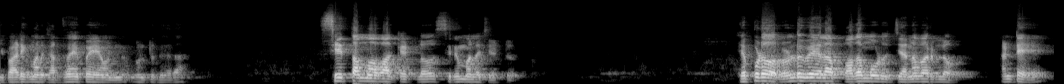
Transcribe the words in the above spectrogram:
ఈ పాటికి మనకు అర్థమైపోయే ఉం- ఉంటుంది కదా? సీతమ్మ వాకెట్లో సిరిమల చెట్టు. ఎప్పుడో రెండు వేల పదమూడు జనవరిలో అంటే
